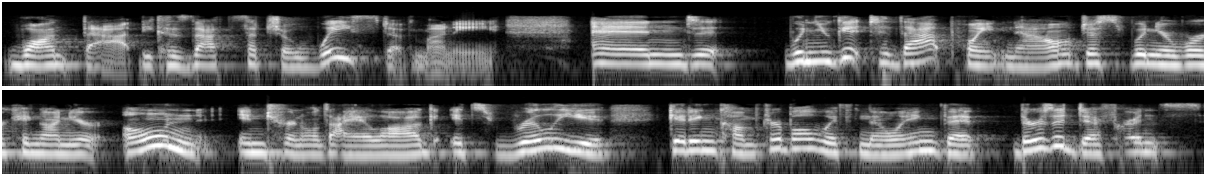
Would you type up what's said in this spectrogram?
want that because that's such a waste of money. And when you get to that point now, just when you're working on your own internal dialogue, it's really getting comfortable with knowing that there's a difference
